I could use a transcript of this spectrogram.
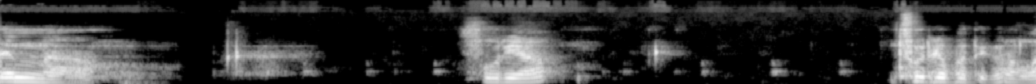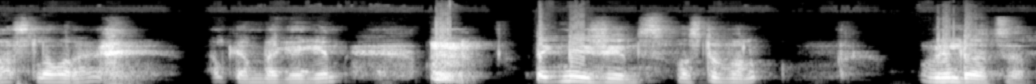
தென் சூர்யா. சூர்யா பற்றி நான் லாஸ்ட்டில் வரேன். I'll come back again technicians first of all Velraj sir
